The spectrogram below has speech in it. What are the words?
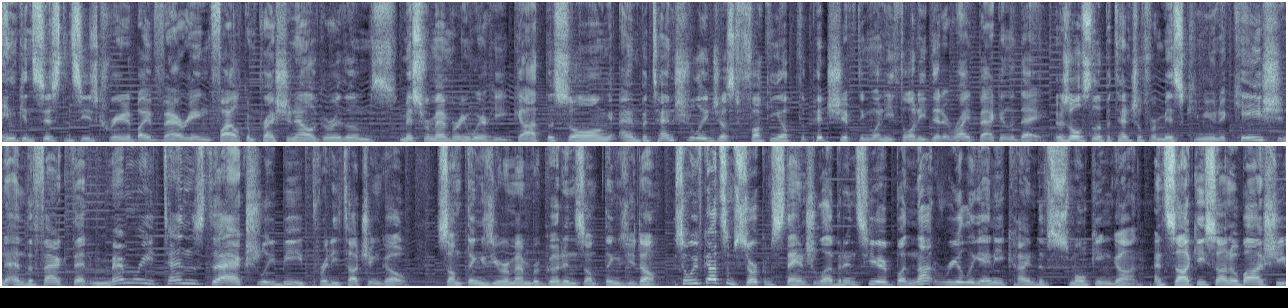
inconsistencies created by varying file compression algorithms, misremembering where he got the song, and potentially just fucking up the pitch shifting when he thought he did it right back in the day. There's also the potential for miscommunication and the fact that memory tends to actually be pretty touch and go. Some things you remember good and some things you don't. So we've got some circumstantial evidence here, but not really any kind of smoking gun. And Saki Sanobashi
